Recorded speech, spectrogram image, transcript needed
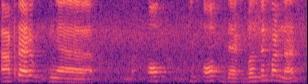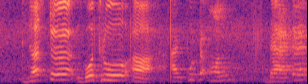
after uh, off off that bunsen burner just uh, go through uh, and put on that uh,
